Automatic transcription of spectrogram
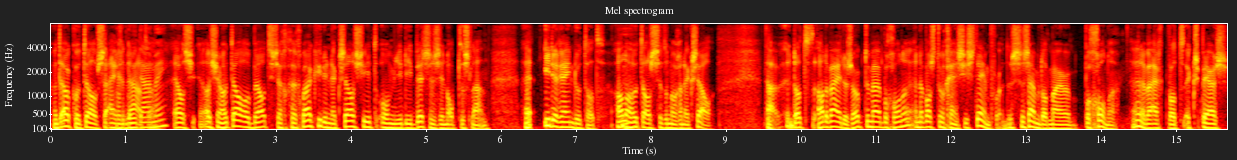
Want elk hotel heeft zijn eigen data. Als je, als je een hotel opbelt, die zegt gebruik jullie een Excel sheet om je die business in op te slaan. iedereen doet dat. Alle mhm. hotels zitten nog in Excel. Nou, dat hadden wij dus ook toen wij begonnen. En er was toen geen systeem voor. Dus toen zijn we dat maar begonnen. we hebben eigenlijk wat experts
